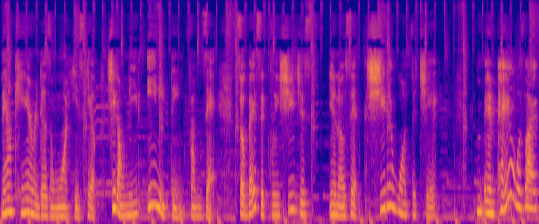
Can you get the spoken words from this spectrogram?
now Karen doesn't want his help. She don't need anything from Zach. So basically, she just, you know, said she didn't want the check. And Pam was like,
